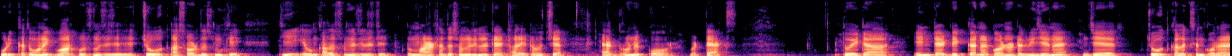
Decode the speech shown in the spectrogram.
পরীক্ষাতে অনেকবার প্রশ্ন এসেছে যে চৌথ আর স্বরদেশমুখী কী এবং কাদের সঙ্গে রিলেটেড তো মারাঠাদের সঙ্গে রিলেটেড আর এটা হচ্ছে এক ধরনের কর বা ট্যাক্স তো এটা এন্টায়ার ডেক্কান আর কর্ণাটক রিজনে যে চৌথ কালেকশন করার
